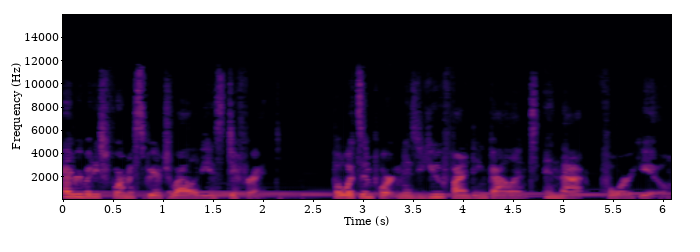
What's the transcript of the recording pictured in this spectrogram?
Everybody's form of spirituality is different. But what's important is you finding balance in that for you.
